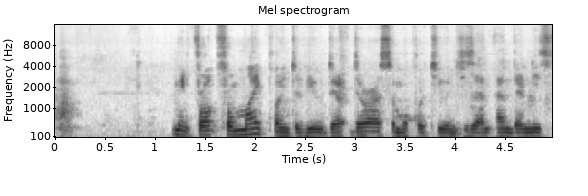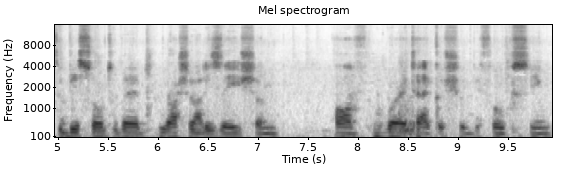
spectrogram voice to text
I mean, from, from my point of view, there, there are some opportunities, and, and there needs to be sort of a rationalization of where telco should be focusing.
